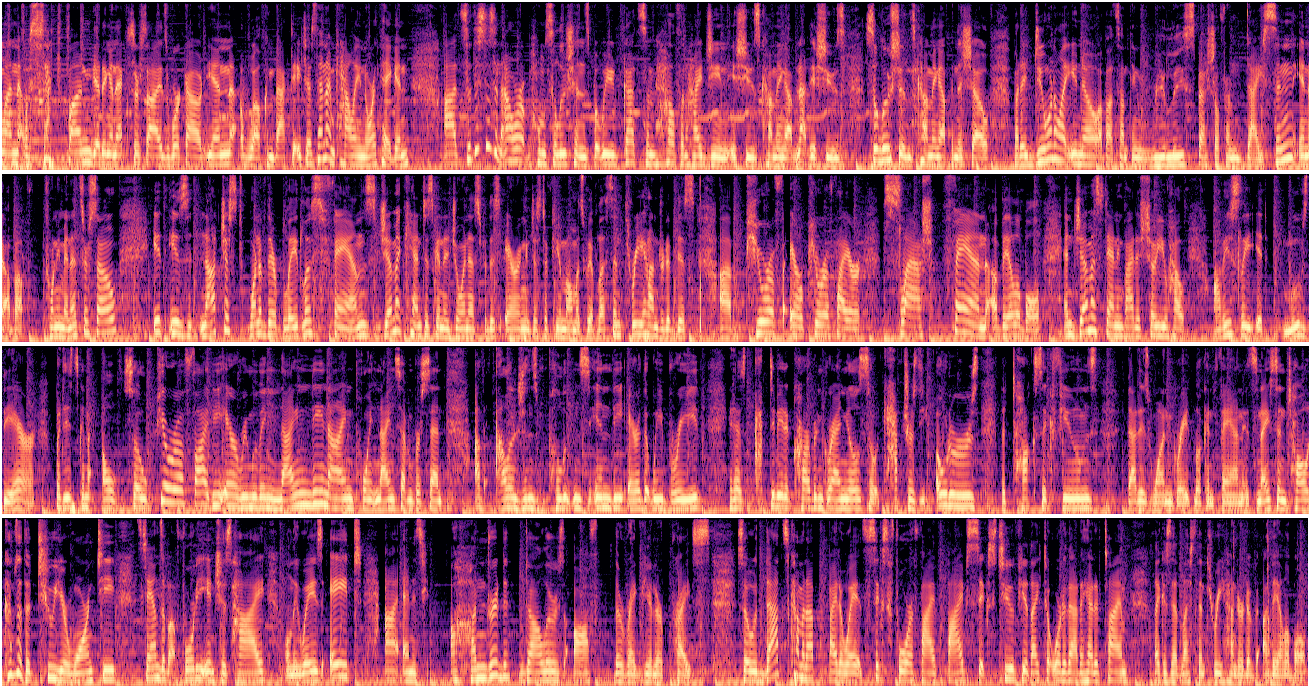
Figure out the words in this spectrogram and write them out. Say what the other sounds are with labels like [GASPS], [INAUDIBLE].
everyone. That was such fun getting an exercise workout in. Welcome back to HSN. I'm Callie Northagen. Uh, so this is an hour of home solutions, but we've got some health and hygiene issues coming up. Not issues, solutions coming up in the show. But I do want to let you know about something really special from Dyson in about 20 minutes or so. It is not just one of their bladeless fans. Gemma Kent is going to join us for this airing in just a few moments. We have less than 300 of this uh, purif air purifier slash fan available. And Gemma's standing by to show you how obviously it moves the air, but it's gonna also purify the air, removing 99.97% of allergens and pollutants in the air that we breathe. It has activated carbon granules, so it captures the odors, the toxic fumes. That is one great looking fan. It's nice and tall. It comes with a two year warranty. Stands about 40 inches high, only weighs eight, uh, and it's $100 off the regular price. So that's coming up, by the way, at 645562 if you'd like to order that ahead of time. Like I said, less than 300 of available.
